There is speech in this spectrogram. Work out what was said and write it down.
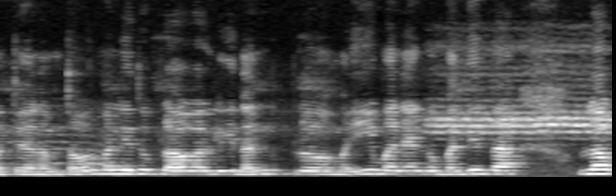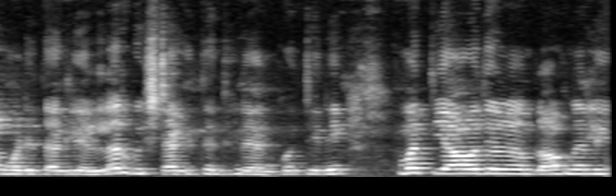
ಮತ್ತು ನಮ್ಮ ತವ್ರ ಮನೆಯದು ಬ್ಲಾಗ್ ಆಗಲಿ ನನ್ನ ಈ ಮನೆಯಾಗ ಬಂದಿಂದ ಬ್ಲಾಗ್ ಮಾಡಿದ್ದಾಗಲಿ ಎಲ್ಲರಿಗೂ ಇಷ್ಟ ಆಗುತ್ತೆ ಅಂತ ಹೇಳಿ ಅನ್ಕೊತೀನಿ. ಮತ್ತು ಯಾವುದೇ ಬ್ಲಾಗ್ನಲ್ಲಿ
